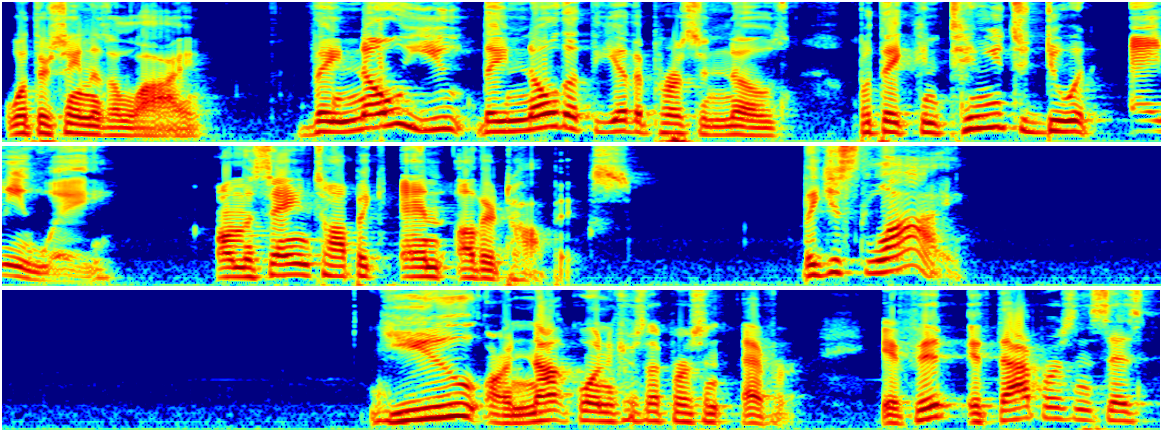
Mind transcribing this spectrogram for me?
what they're saying is a lie. They know you. They know that the other person knows, but they continue to do it anyway on the same topic and other topics. They just lie. You are not going to trust that person ever. If it if that person says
